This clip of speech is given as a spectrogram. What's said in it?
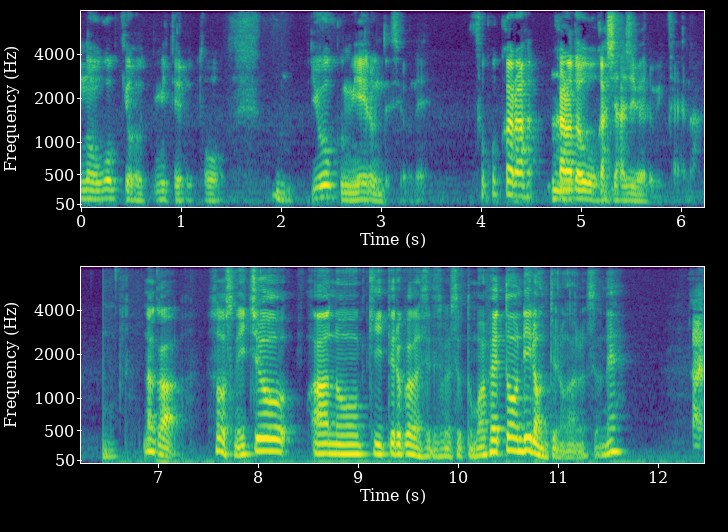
の動きを見てるとうんよく見えるんですよね。そこから体を動かし始めるみたいな。なんかそうですね一応あの聞いてる方に説明するとマフェトン理論っていうのがあるんですよね。はい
